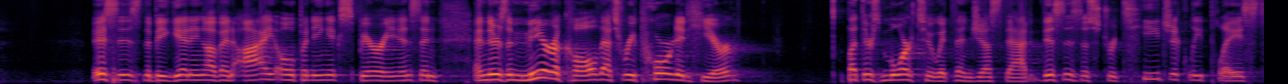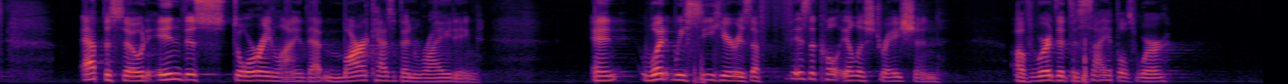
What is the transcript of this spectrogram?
This is the beginning of an eye opening experience. And, and there's a miracle that's reported here, but there's more to it than just that. This is a strategically placed episode in this storyline that Mark has been writing. And what we see here is a physical illustration of where the disciples were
